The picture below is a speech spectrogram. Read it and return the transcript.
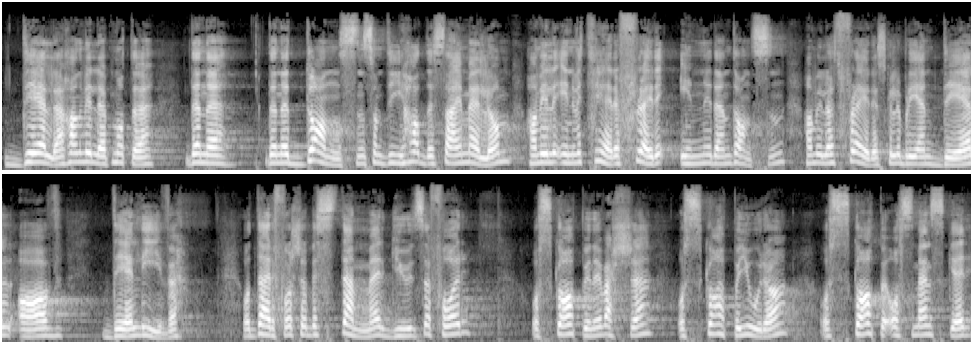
dele. Han ville på en måte denne, denne dansen som de hadde seg imellom, han ville invitere flere inn i den dansen. Han ville at flere skulle bli en del av det livet. Og Derfor så bestemmer Gud seg for å skape universet å skape jorda å skape oss mennesker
